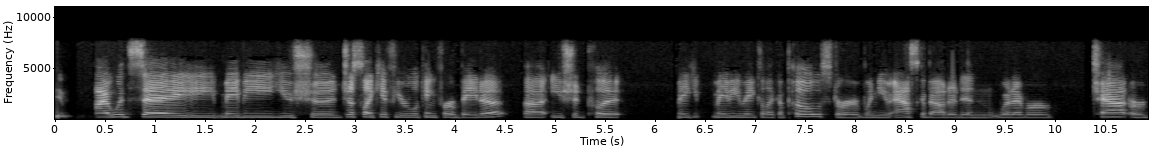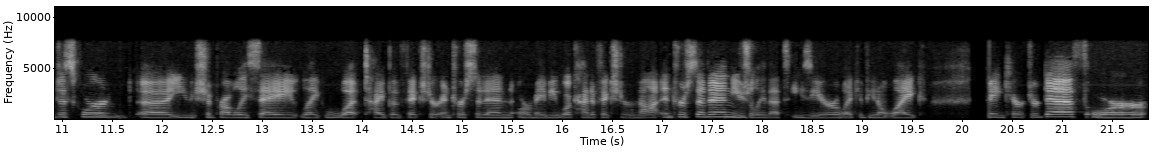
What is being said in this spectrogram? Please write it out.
Yep. I would say maybe you should just like if you're looking for a beta, uh, you should put make maybe make like a post or when you ask about it in whatever chat or Discord, uh, you should probably say like what type of fics you're interested in or maybe what kind of fics you're not interested in. Usually that's easier. Like if you don't like main character death or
